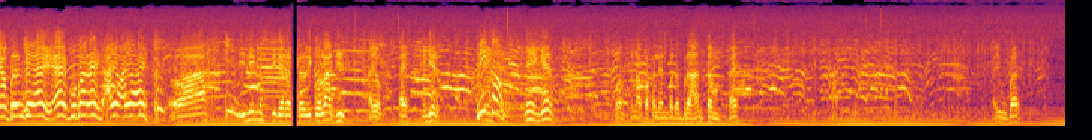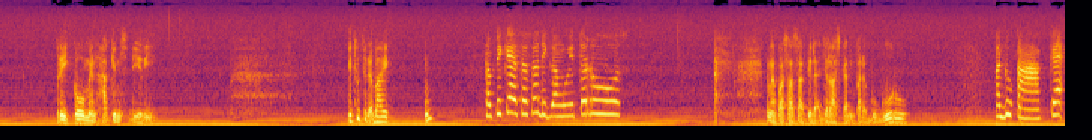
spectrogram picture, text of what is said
Ayo berhenti, eh, eh, bubar, eh, ayo, ayo, eh. Wah, ini mesti gara-gara Riko lagi. Ayo, eh, minggir. Riko! Minggir. Wah, kenapa kalian pada berantem, eh? Ayo bubar. Riko main hakim sendiri. Itu tidak baik. Hmm? Tapi kayak Sasa digangguin terus. Kenapa Sasa tidak jelaskan pada Bu Guru? Aduh kakek,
